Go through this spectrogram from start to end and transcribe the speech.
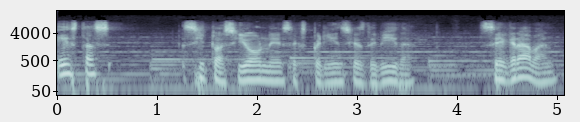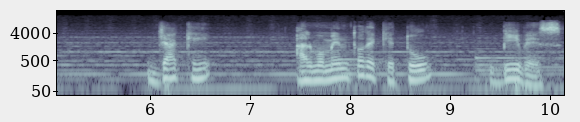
Estas situaciones, experiencias de vida, se graban ya que al momento de que tú vives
